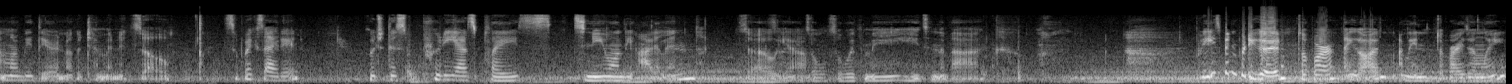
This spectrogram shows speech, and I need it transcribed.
I'm gonna be there another 10 minutes, so super excited. Go to this pretty ass place. It's new on the island. So yeah, he's also with me. He's in the back. But he's been pretty good so far, thank God. I mean, surprisingly.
